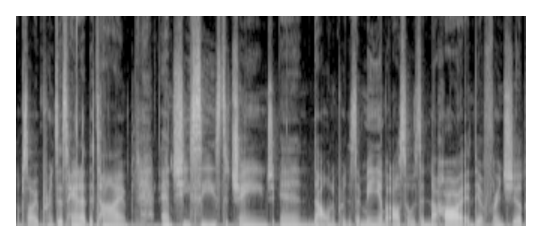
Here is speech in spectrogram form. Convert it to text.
I'm sorry, Princess Hannah at the time, and she sees the change in not only Princess Amina, but also it's in Nahar and their friendship.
